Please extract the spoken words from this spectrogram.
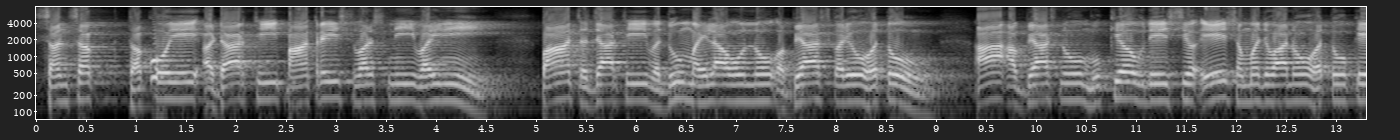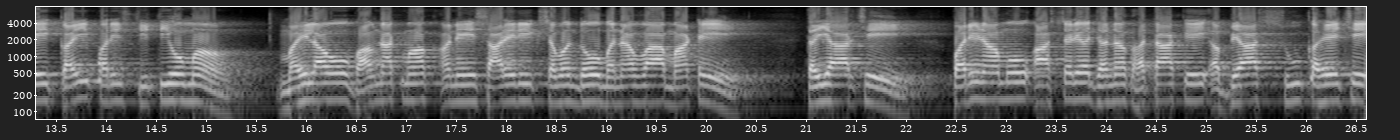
સંશોધકોએ અઢારથી પાંત્રીસ વર્ષની વયની પાંચ હજારથી વધુ મહિલાઓનો અભ્યાસ કર્યો હતો. આ અભ્યાસનો મુખ્ય ઉદ્દેશ્ય એ સમજવાનો હતો કે કઈ પરિસ્થિતિઓમાં મહિલાઓ ભાવનાત્મક અને શારીરિક સંબંધો બનાવવા માટે તૈયાર છે. પરિણામો આશ્ચર્યજનક હતા કે અભ્યાસ શું કહે છે?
